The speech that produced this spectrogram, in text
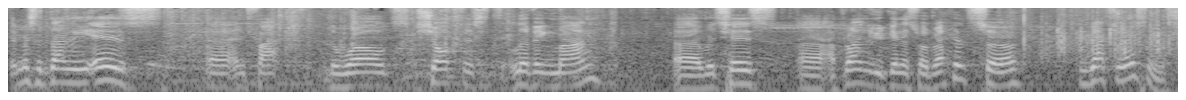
Mr. Dangi is, uh, in fact, the world's shortest living man, uh, which is uh, a brand new Guinness World Record. So, congratulations.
